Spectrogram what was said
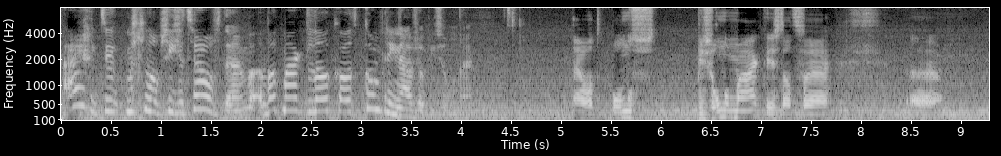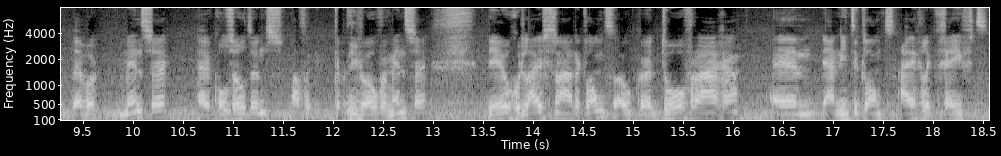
eigenlijk natuurlijk misschien wel precies hetzelfde. Wat maakt de low-code company nou zo bijzonder? Nou, wat ons bijzonder maakt is dat we... Uh, we hebben mensen eh, consultants, maar ik heb het liever over mensen, die heel goed luisteren naar de klant, ook eh, doorvragen en ja, niet de klant eigenlijk geeft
